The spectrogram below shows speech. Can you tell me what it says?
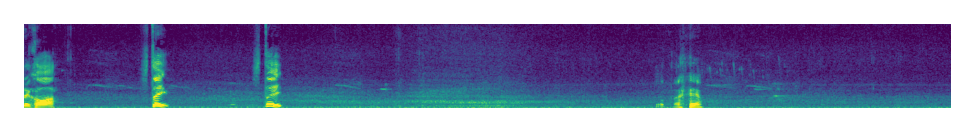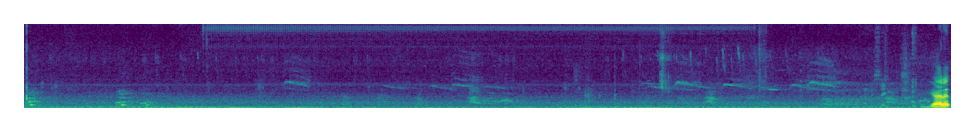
the car. Stay. Stay. What the hell? Got it?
